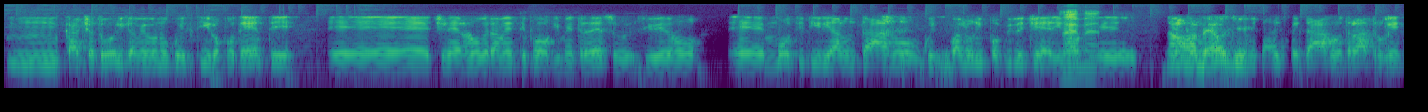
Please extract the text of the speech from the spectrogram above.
mh, calciatori che avevano quel tiro potente eh, ce n'erano veramente pochi, mentre adesso si vedono eh, molti tiri a lontano, con questi palloni un po' più leggeri, no? Eh beh. No, che vabbè, oggi- spettacolo, tra l'altro che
